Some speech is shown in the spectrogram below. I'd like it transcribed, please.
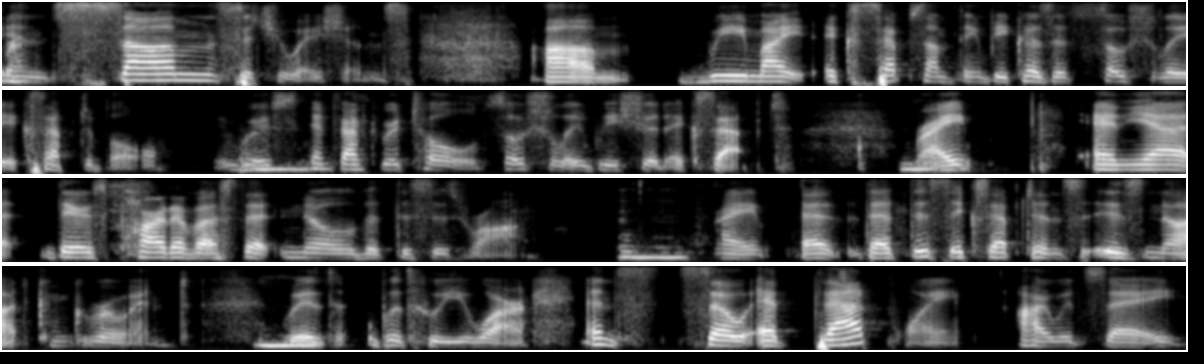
right. in some situations, um, we might accept something because it's socially acceptable. Mm-hmm. In fact, we're told socially we should accept, mm-hmm. right? And yet there's part of us that know that this is wrong mm-hmm. right that that this acceptance is not congruent mm-hmm. with with who you are and so at that point i would say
